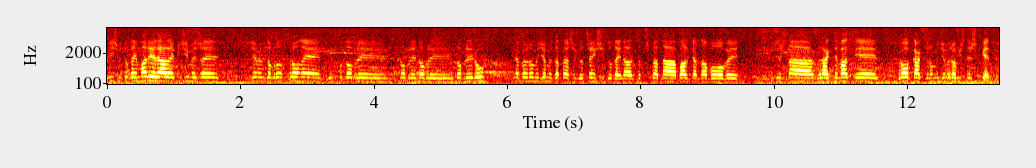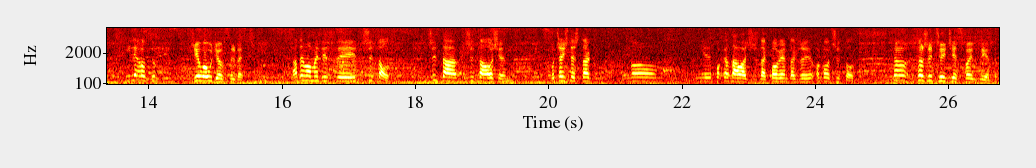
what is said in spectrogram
Mieliśmy tutaj Marylę, ale widzimy, że idziemy w dobrą stronę. Jest to dobry, dobry, dobry, dobry ruch. Na pewno będziemy zapraszać go częściej tutaj, na, na przykład na bal karnawałowy, tudzież na reaktywację Broka, którą będziemy robić też w kwietniu. Ile osób wzięło udział w Sylwestrze? Na ten moment jest y, 300 osób. 300, 308, bo część też tak, no, nie pokazała się, że tak powiem, także około 300 osób. Co, co życzycie swoim klientom?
